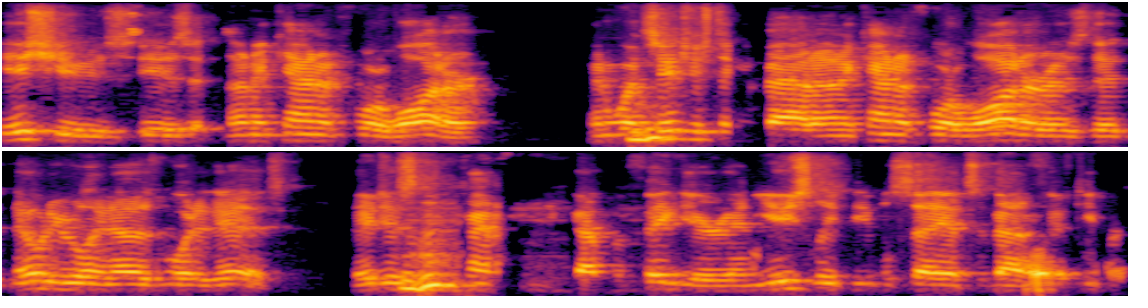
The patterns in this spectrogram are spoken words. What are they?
issues is unaccounted for water. And what's Mhm. interesting about unaccounted for water is that nobody really knows what it is. They just Mhm. kind of pick up a figure, and usually people say it's about 50%,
